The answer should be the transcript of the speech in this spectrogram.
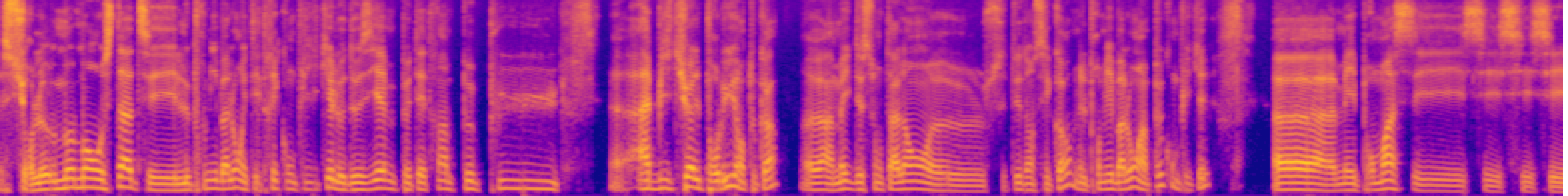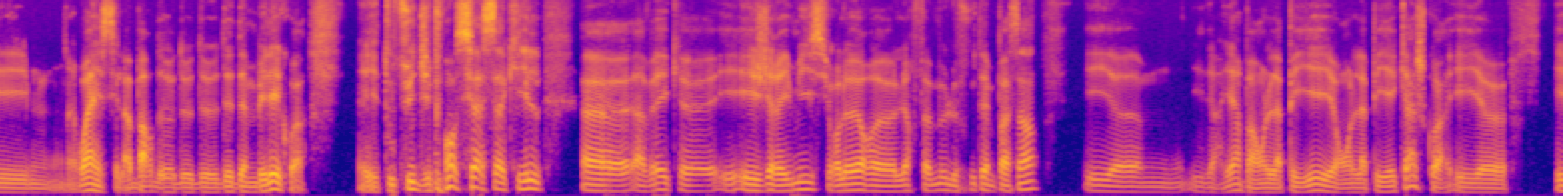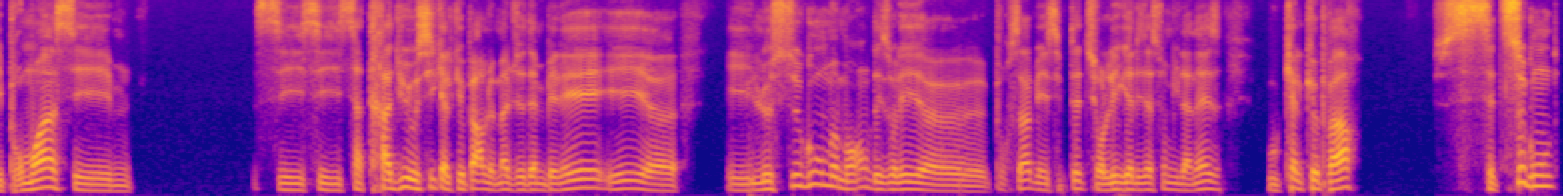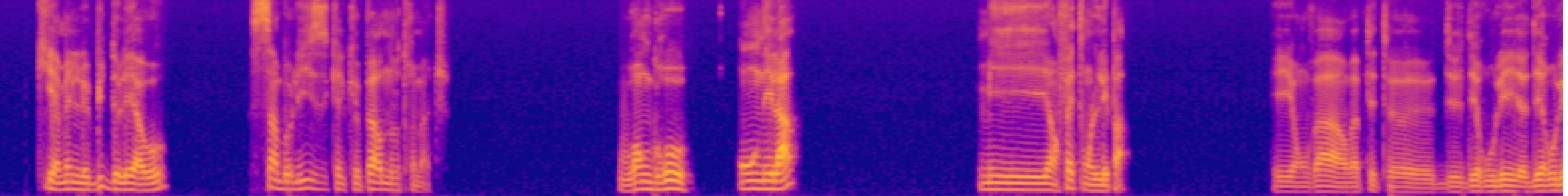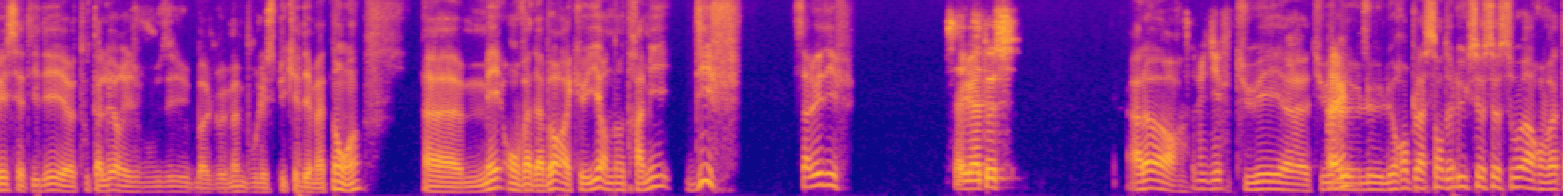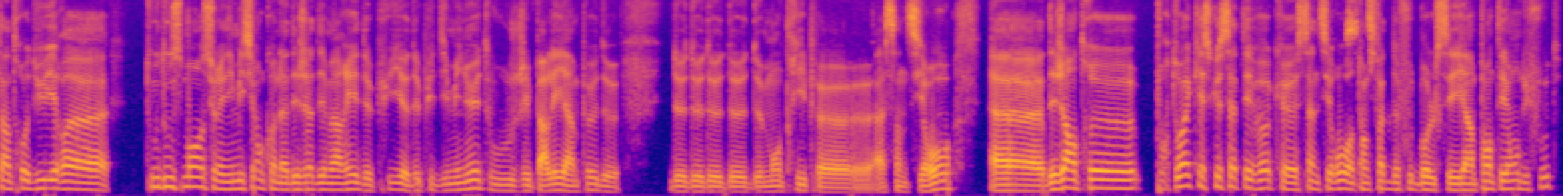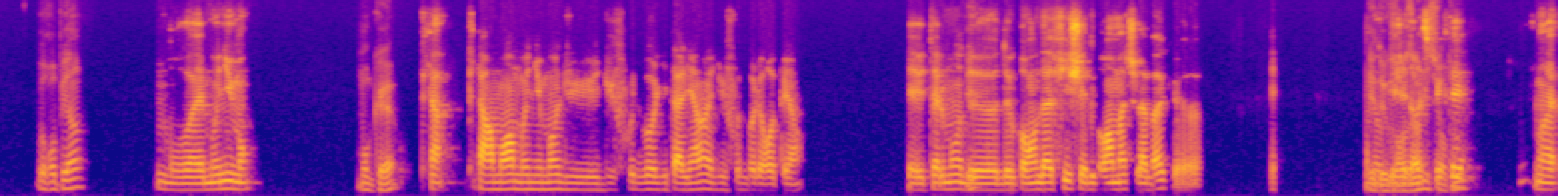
sur le moment au stade, c'est, le premier ballon était très compliqué, le deuxième peut-être un peu plus euh, habituel pour lui, en tout cas. Euh, un mec de son talent, c'était dans ses cordes, mais le premier ballon un peu compliqué. Mais pour moi, c'est c'est c'est ouais, c'est la barre de, de, de, de quoi. Et tout de suite, j'ai pensé à Sakil avec et, Jérémy sur leur, leur fameux le foot aime. Et, derrière, bah, on l'a payé, on l'a payé cash, quoi. Et, et pour moi, c'est c'est, c'est, ça traduit aussi quelque part le match de Dembélé et, et le second moment, désolé pour ça, mais c'est peut-être sur l'égalisation milanaise où quelque part, cette seconde qui amène le but de Léao symbolise quelque part notre match. Où en gros, on est là, mais en fait, on ne l'est pas. Et on va, on va peut-être euh, dé- dérouler, dérouler cette idée euh, tout à l'heure et je, vous ai- bah, je vais même vous l'expliquer dès maintenant. hein. Euh, mais on va d'abord accueillir notre ami Diff. Salut Diff. Salut à tous. Alors, Salut Diff. tu es, euh, tu es le, le- le remplaçant de luxe ce soir. On va t'introduire euh, tout doucement sur une émission qu'on a déjà démarrée depuis, euh, depuis 10 minutes où j'ai parlé un peu de, de, de, de, de- de mon trip euh, à San Siro. Euh, déjà, entre, pour toi, qu'est-ce que ça t'évoque, euh, San Siro, en tant que fan de football? C'est un panthéon du foot européen? Ouais, monument. Mon cœur. Cla- clairement un monument du, du football italien et du football européen. Il y a eu tellement de, de grandes affiches et de grands matchs là-bas que on et est de grands de hommes surtout. respecter. Ouais.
